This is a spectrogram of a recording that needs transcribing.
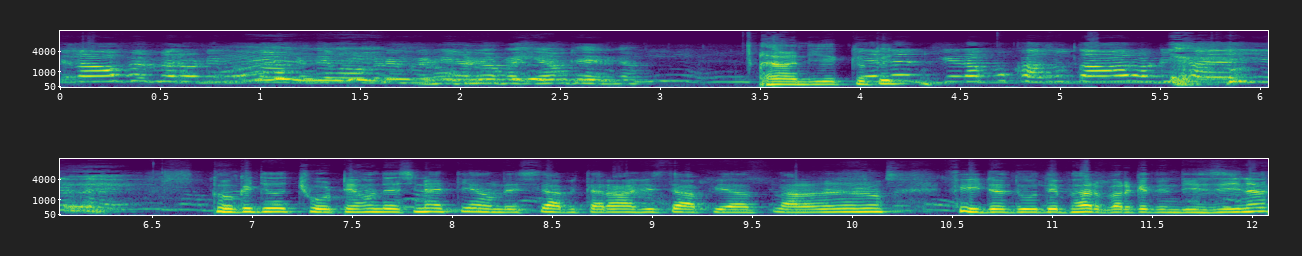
ਚਲਾਓ ਫਿਰ ਮੈਂ ਰੋਟੀ ਪਕਾ ਕੇ ਦੇਵਾਂ ਆਪਣੇ ਬੇਟਿਆਂ ਨੂੰ। ਪਈਆਂ ਬਥੇਰੀਆਂ। ਹਾਂਜੀ ਕਿਉਂਕਿ ਜਿਹੜਾ ਭੁੱਖਾ ਸੁੱਤਾ ਰੋਟੀ ਖਾਇਆ ਜੀ ਇਹਨੇ ਕਿਉਂਕਿ ਜਦੋਂ ਛੋਟੇ ਹੁੰਦੇ ਸੀ ਨਾ ਇੱਥੇ ਆਉਂਦੇ ਸੀ ਆਪੀ ਤਰ੍ਹਾਂ ਆਫਿਸ ਤੇ ਆਪੀ ਨਾਲ ਇਹਨਾਂ ਨੂੰ ਫੀਡਰ ਦੁੱਧ ਦੇ ਭਰ ਭਰ ਕੇ ਦਿੰਦੀ ਸੀ ਨਾ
